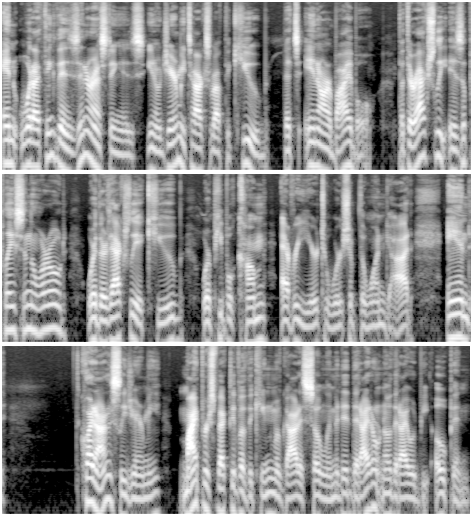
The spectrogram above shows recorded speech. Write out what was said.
And what I think that is interesting is, you know, Jeremy talks about the cube that's in our Bible, but there actually is a place in the world where there's actually a cube where people come every year to worship the one God. And quite honestly, Jeremy, my perspective of the kingdom of God is so limited that I don't know that I would be open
